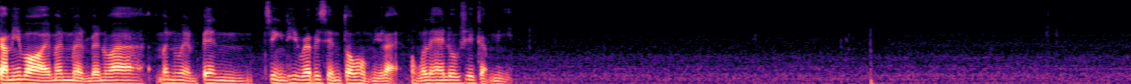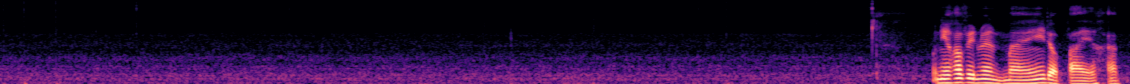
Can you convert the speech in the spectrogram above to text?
กัมมี่บอยมันเหมือนเป็นว่ามันเหมือนเป็นสิ่งที่ represent ตัวผมอยู่แหละ ผมก็เลยให้ลูกชื่อกัมมี่วันนี้เข้าฟิตเนสไหมเดี๋ยวไปครับ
